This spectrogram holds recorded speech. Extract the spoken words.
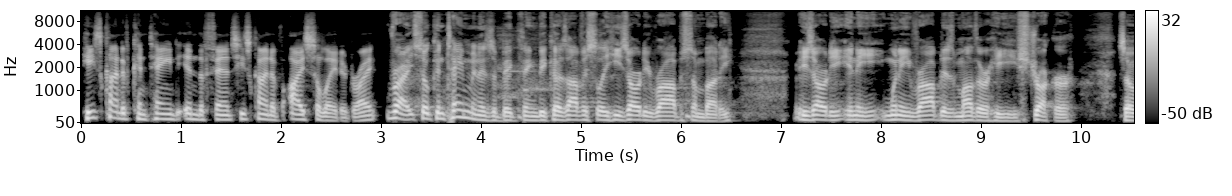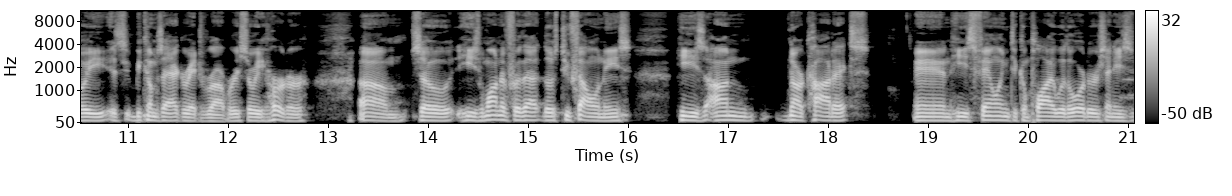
he's kind of contained in the fence. He's kind of isolated, right? Right. So containment is a big thing because obviously he's already robbed somebody. He's already he when he robbed his mother, he struck her. So he it becomes aggravated robbery. So he hurt her. Um, so he's wanted for that those two felonies. He's on narcotics and he's failing to comply with orders and he's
